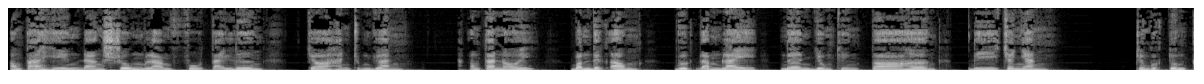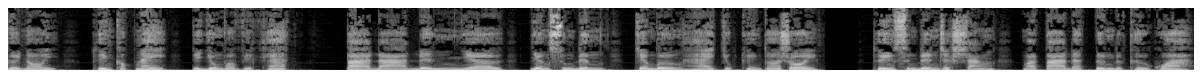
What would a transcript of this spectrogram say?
Ông ta hiện đang sung làm phu tải lương cho hành trung doanh. Ông ta nói, Bẩm đức ông, vượt đầm lầy nên dùng thuyền to hơn, đi cho nhanh. Trần Quốc Tuấn cười nói, thuyền cốc này để dùng vào việc khác. Ta đã định nhờ dân Xuân Đình cho mượn hai chục thuyền to rồi. Thuyền Xuân Đình rất sẵn mà ta đã từng được thử qua.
